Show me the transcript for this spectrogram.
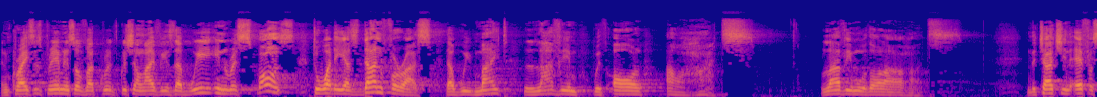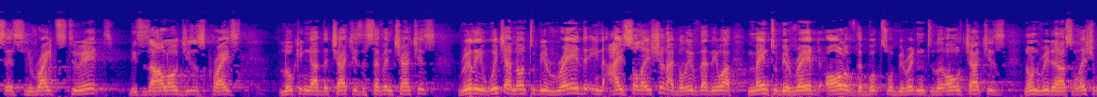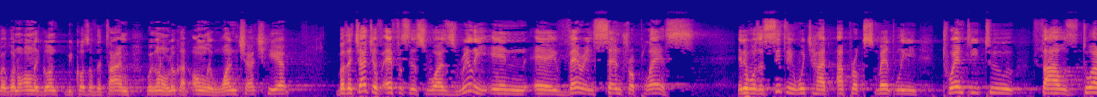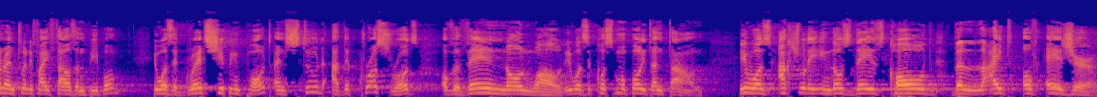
And Christ's preeminence over Christian life is that we, in response to what He has done for us, that we might love Him with all our hearts. Love Him with all our hearts. In the church in Ephesus, He writes to it. This is our Lord Jesus Christ looking at the churches, the seven churches, really, which are not to be read in isolation. I believe that they were meant to be read. All of the books will be written to the all churches, not read in isolation. We're going to only go because of the time. We're going to look at only one church here. But the church of Ephesus was really in a very central place. It was a city which had approximately 225,000 people. It was a great shipping port and stood at the crossroads of the then known world. It was a cosmopolitan town. It was actually in those days called the Light of Asia.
